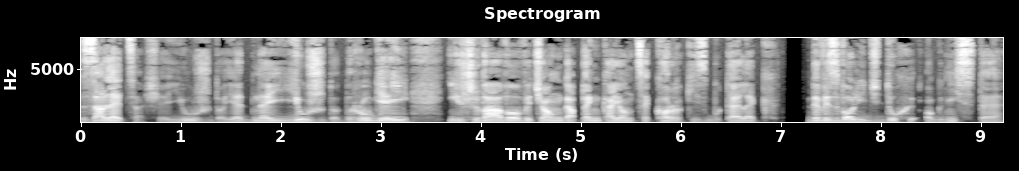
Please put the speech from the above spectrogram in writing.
zaleca się już do jednej, już do drugiej i żwawo wyciąga pękające korki z butelek, by wyzwolić duchy ogniste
